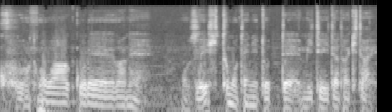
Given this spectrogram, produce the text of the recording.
このワーこれはねもうぜひとも手に取って見ていただきたい。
